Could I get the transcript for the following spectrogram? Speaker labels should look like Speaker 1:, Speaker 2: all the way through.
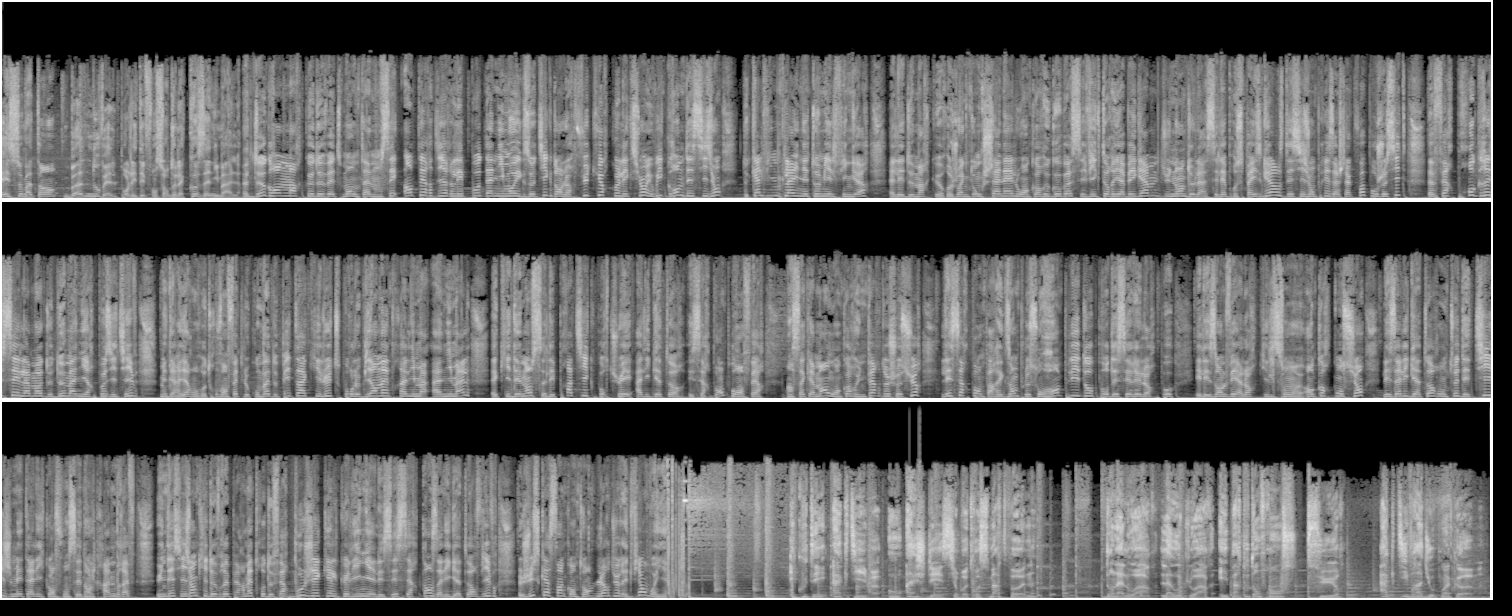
Speaker 1: Et ce matin, bonne nouvelle pour les défenseurs de la cause animale.
Speaker 2: Deux grandes marques de vêtements ont annoncé interdire les peaux d'animaux exotiques dans leur future collection. Et oui, grande décision de Calvin Klein et Tommy Hilfiger. Les deux marques rejoignent donc Chanel ou encore Hugo Boss et Victoria Beckham du nom de la célèbre Spice Girls. Décision prise à chaque fois pour, je cite, faire progresser la mode de manière positive. Mais derrière, on retrouve en fait le combat de PETA qui lutte pour le bien-être animal, qui dénonce les pratiques pour tuer alligators et serpents pour en faire un sac à main ou encore une paire de chaussures. Les serpents, par exemple, sont remplis d'eau pour desserrer leur peau et les enlever alors qu'ils sont euh, encore conscients. Les alligators ont eux des tiges métalliques enfoncées dans le crâne. Bref, une décision qui devrait permettre de faire bouger quelques lignes et laisser certains alligators vivre jusqu'à 50 ans, leur durée de vie en moyenne.
Speaker 3: Écoutez Active en HD sur votre smartphone, dans la Loire, la Haute-Loire et partout en France, sur activeradio.com.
